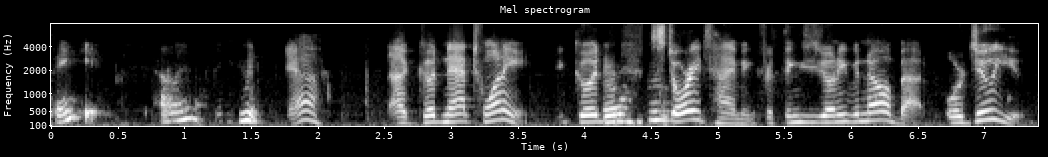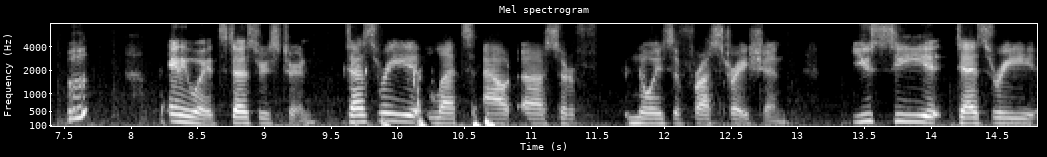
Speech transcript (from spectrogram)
Thank you. Hell yeah. yeah, a good nat twenty. Good Mhm. story timing for things you don't even know about. Or do you? anyway, it's Desiree's turn. Desiree lets out a sort of noise of frustration. You see Desiree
